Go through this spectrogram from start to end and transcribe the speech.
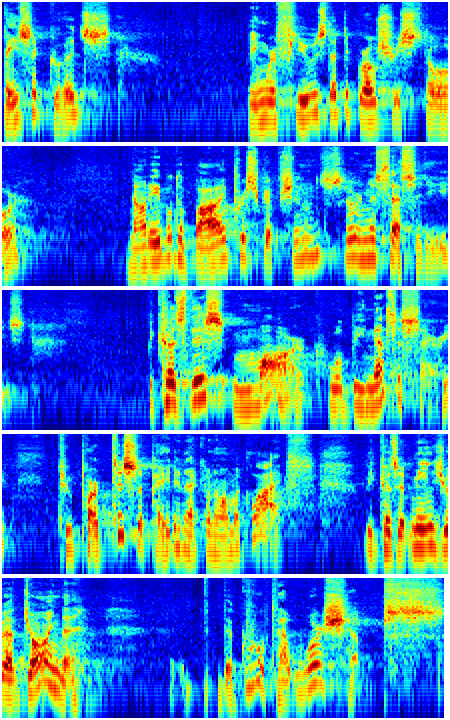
basic goods being refused at the grocery store, not able to buy prescriptions or necessities, because this mark will be necessary to participate in economic life, because it means you have joined the, the group that worships,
